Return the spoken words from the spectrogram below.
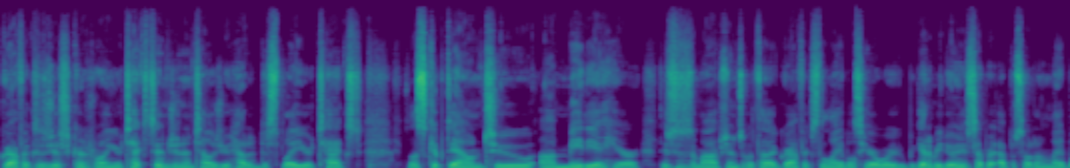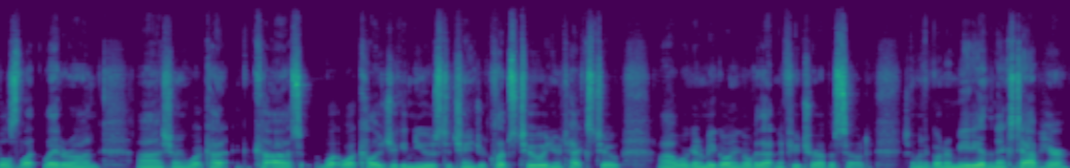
Graphics is just controlling your text engine and tells you how to display your text. So let's skip down to uh, media here. These are some options with uh, graphics and labels here. We're going to be doing a separate episode on labels later on, uh, showing what, uh, what what colors you can use to change your clips to and your text to. Uh, we're going to be going over that in a future episode. So I'm going to go into media, the next tab here.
